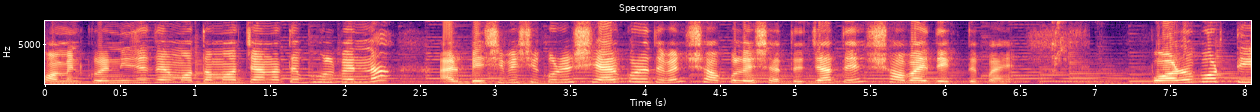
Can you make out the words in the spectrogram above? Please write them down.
কমেন্ট করে নিজেদের মতামত জানাতে ভুলবেন না। আর বেশি বেশি করে শেয়ার করে দেবেন সকলের সাথে, যাতে সবাই দেখতে পায়। পরবর্তী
